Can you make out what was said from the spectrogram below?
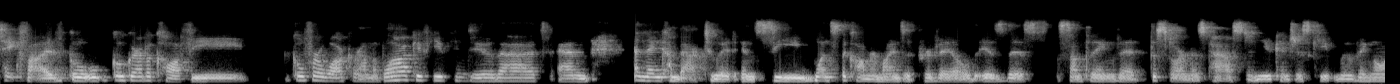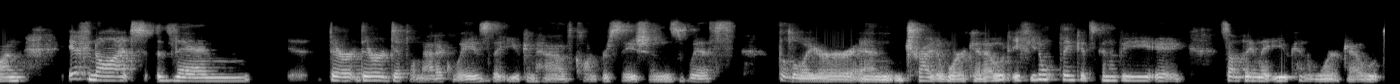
take five, go go grab a coffee, go for a walk around the block if you can do that and and then come back to it and see once the calmer minds have prevailed is this something that the storm has passed and you can just keep moving on? If not then eh, there there are diplomatic ways that you can have conversations with the lawyer and try to work it out if you don't think it's going to be a something that you can work out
